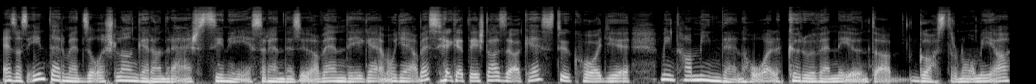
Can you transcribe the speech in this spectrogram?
Ez az intermedzós Langer András színész rendező a vendégem. Ugye a beszélgetést azzal kezdtük, hogy mintha mindenhol körülvenné önt a gasztronómia,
